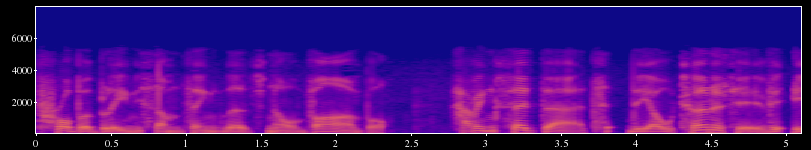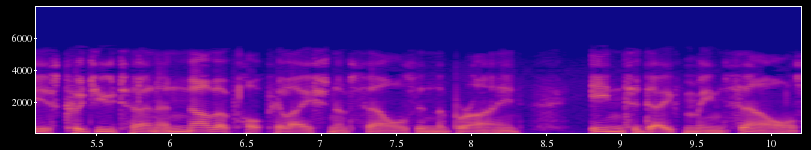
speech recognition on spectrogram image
probably something that's not viable. Having said that, the alternative is could you turn another population of cells in the brain into dopamine cells?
